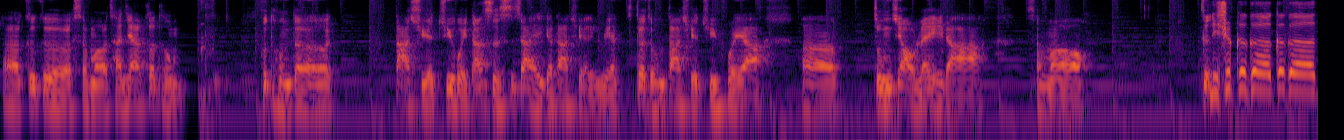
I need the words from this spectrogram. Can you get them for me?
呃各个什么参加各种不同的大学聚会，当时是在一个大学里面各种大学聚会啊，呃宗教类的啊什么。你是各个各个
